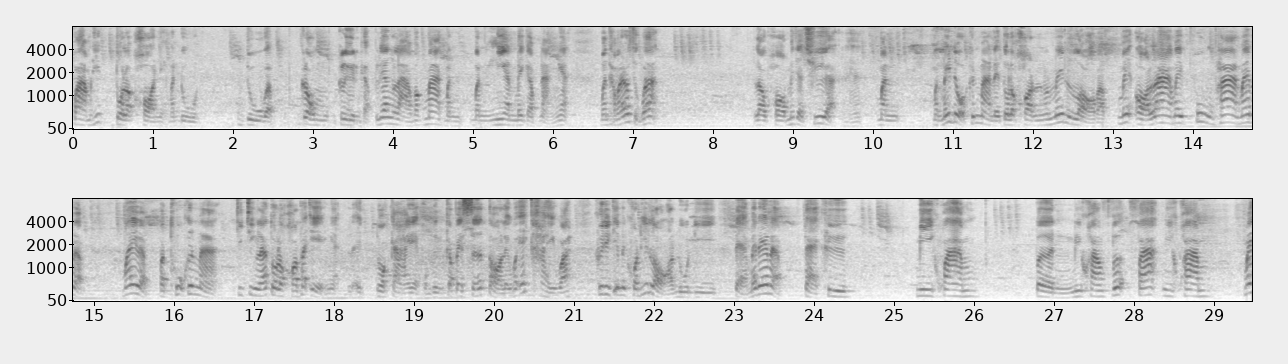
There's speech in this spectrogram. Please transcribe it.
ความที่ตัวละครเนี่ยมันดูดูแบบกลมกลืนกับเรื่องราวมากๆ มันมันเนียนไปกับหนังเนี่ย มันทำให้รู้สึกว่า เราพร้อไม่จะเชื่อนะฮะมันมันไม่โดดขึ้นมาเลยตัวละครมันไม่หล่อแบบ ไม่ออร่าไม่พุ่งพลานไม่แบบ ไม่แบบปะทุขึ้นมา จริง ๆ แล้วตัวละครพระเอกเนี่ยตัวกายเนี่ยผมถึงก็ไปเซิร์ชต่อเลยว่าเอ๊ะใครวะคือจริงๆเป็นคนที่หล่อดูดี แต่ไม่ได้แบบ แต่คือมีความเปิ่นมีความเฟ้อฟ้ามีความไม่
